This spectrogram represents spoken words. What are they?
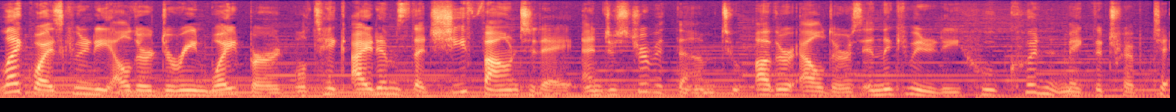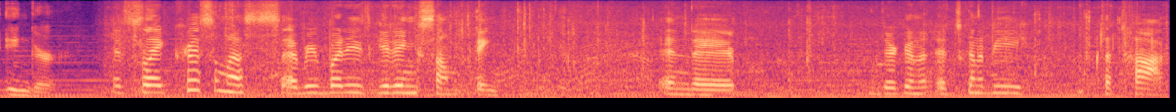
Likewise, community elder Doreen Whitebird will take items that she found today and distribute them to other elders in the community who couldn't make the trip to Inger. It's like Christmas. Everybody's getting something, and they're, they're gonna. It's gonna be the talk.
